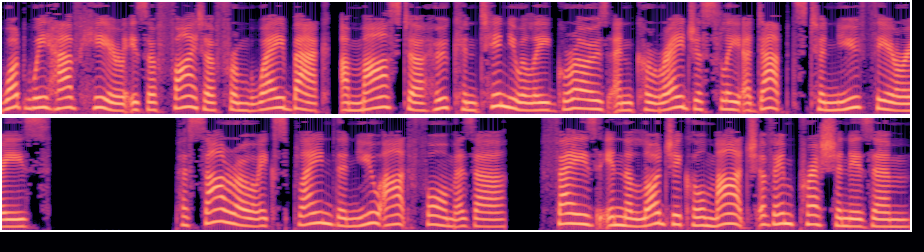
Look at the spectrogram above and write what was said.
what we have here is a fighter from way back, a master who continually grows and courageously adapts to new theories. Pissarro explained the new art form as a phase in the logical march of Impressionism.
